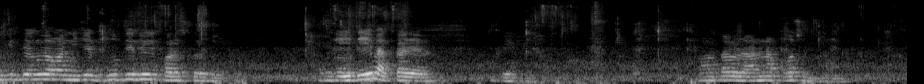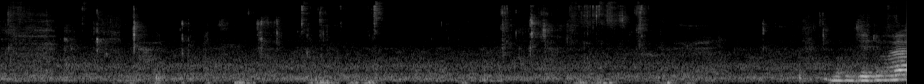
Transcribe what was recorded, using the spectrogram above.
আমি কিন্তু এগুলো আমার নিজের বুদ্ধি থেকে খরচ করে দিই। এই দিয়ে ভাত খাওয়া যাবে। আমার কারও রান্না পছন্দ হয় না। জেঠিমারা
